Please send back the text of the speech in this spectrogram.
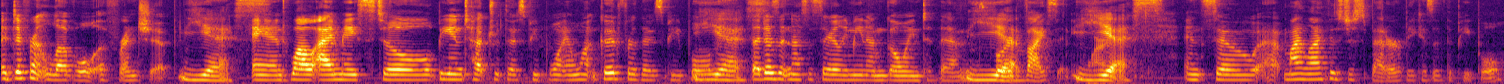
a different level of friendship Yes. and while i may still be in touch with those people and want good for those people Yes. that doesn't necessarily mean i'm going to them for advice anymore yes. and so uh, my life is just better because of the people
